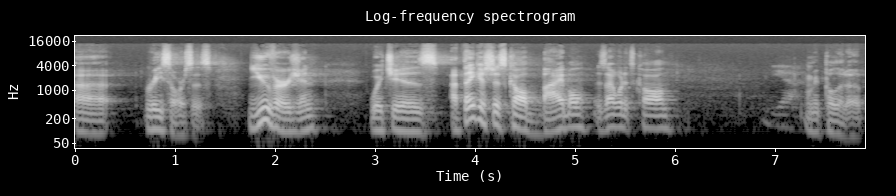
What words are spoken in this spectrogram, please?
uh, resources. YouVersion which is, I think it's just called Bible. Is that what it's called? Yeah. Let me pull it up.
